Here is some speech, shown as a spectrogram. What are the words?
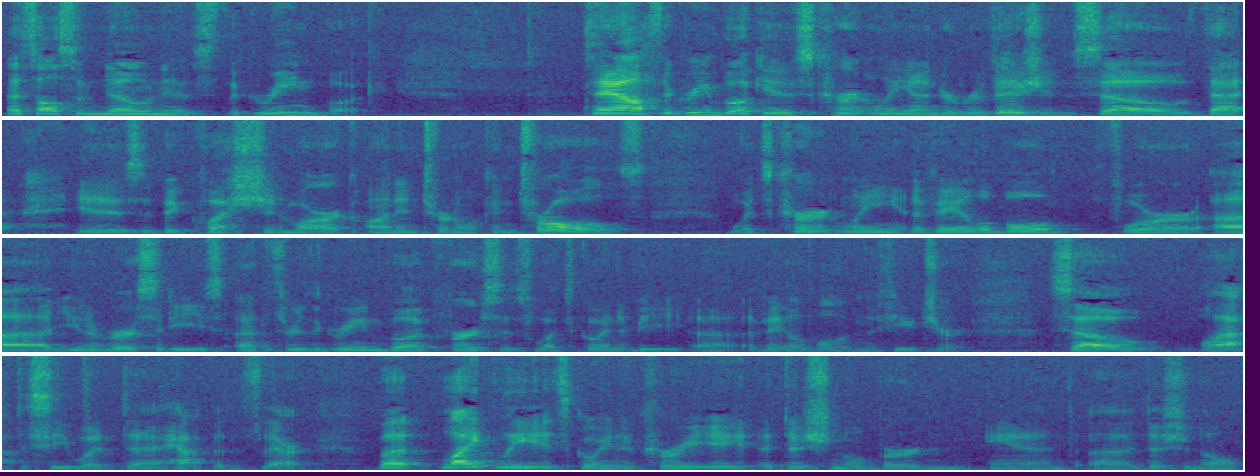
That's also known as the Green Book. Now, the Green Book is currently under revision, so that is a big question mark on internal controls. What's currently available for uh, universities uh, through the Green Book versus what's going to be uh, available in the future. So we'll have to see what uh, happens there. But likely it's going to create additional burden and uh, additional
